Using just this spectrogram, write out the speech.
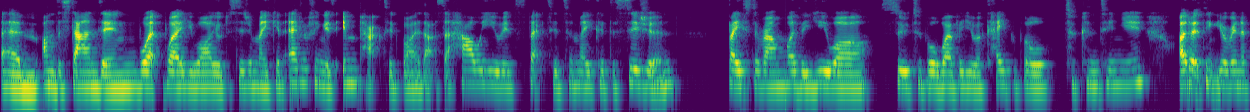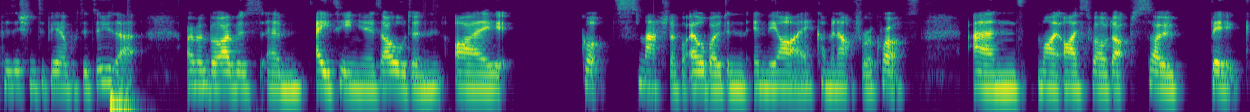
um, understanding where, where you are, your decision making, everything is impacted by that. So how are you expected to make a decision based around whether you are suitable, whether you are capable to continue. I don't think you're in a position to be able to do that. I remember I was um, 18 years old and I got smashed, I got elbowed in, in the eye coming out for a cross, and my eye swelled up so big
